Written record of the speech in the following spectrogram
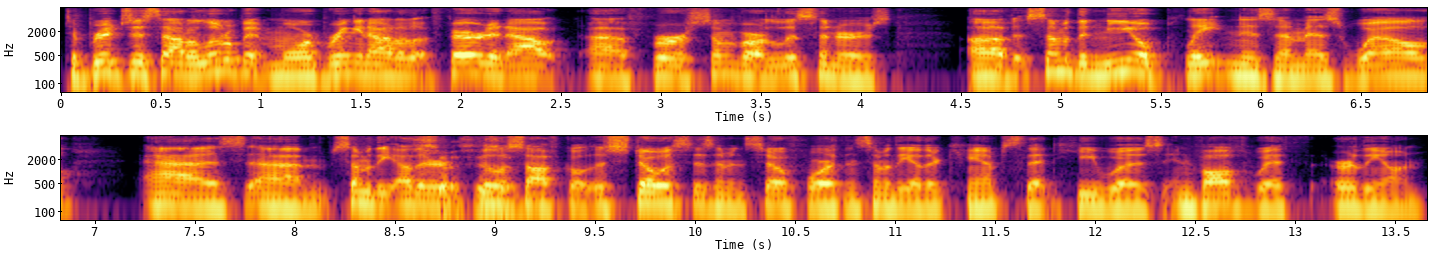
to bridge this out a little bit more, bring it out, ferret it out uh, for some of our listeners of some of the Neoplatonism as well as um, some of the other Stoicism. philosophical, the Stoicism and so forth, and some of the other camps that he was involved with early on.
